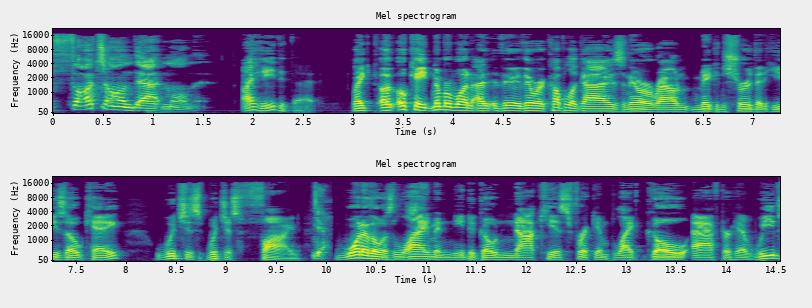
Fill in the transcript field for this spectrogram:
Thoughts on that moment? I hated that. Like, okay, number one, I, there there were a couple of guys, and they were around making sure that he's okay which is which is fine. Yeah. One of those linemen need to go knock his freaking like go after him. We've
